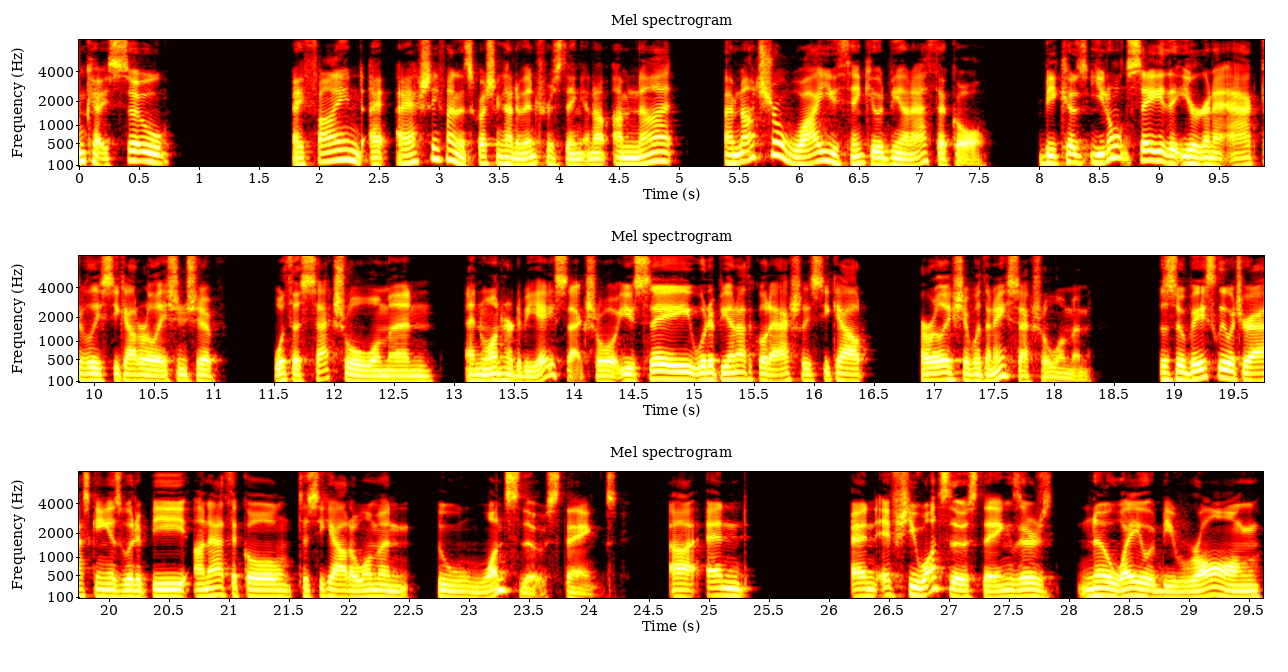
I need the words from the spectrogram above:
Okay, so I find I, I actually find this question kind of interesting, and I, I'm not I'm not sure why you think it would be unethical because you don't say that you're going to actively seek out a relationship with a sexual woman and want her to be asexual. You say, would it be unethical to actually seek out a relationship with an asexual woman? So basically, what you're asking is, would it be unethical to seek out a woman who wants those things? Uh, and and if she wants those things, there's no way it would be wrong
